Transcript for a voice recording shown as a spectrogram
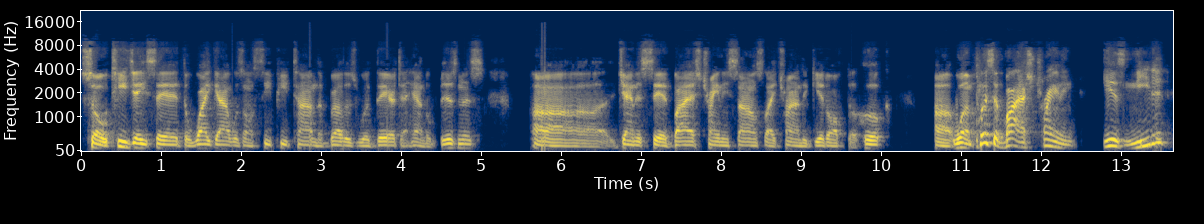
so TJ said the white guy was on CP time. The brothers were there to handle business. Uh, Janice said bias training sounds like trying to get off the hook. Uh, well, implicit bias training is needed,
